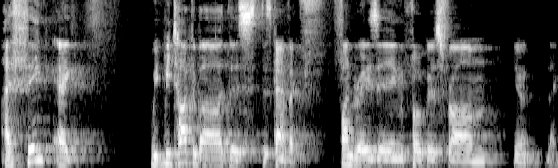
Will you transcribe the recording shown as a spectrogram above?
I think like we, we talked about this this kind of like fundraising focus from you know like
